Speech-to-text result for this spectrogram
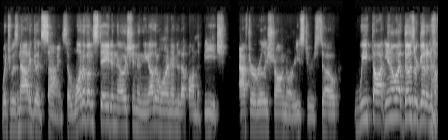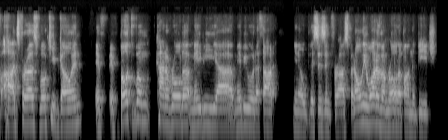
which was not a good sign. So one of them stayed in the ocean, and the other one ended up on the beach after a really strong nor'easter. So we thought, you know what, those are good enough odds for us. We'll keep going. If if both of them kind of rolled up, maybe uh, maybe we would have thought, you know, this isn't for us. But only one of them rolled up on the beach,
